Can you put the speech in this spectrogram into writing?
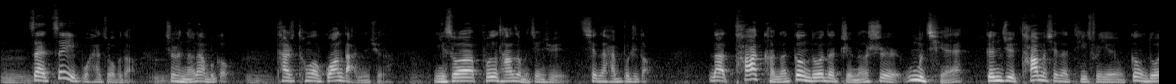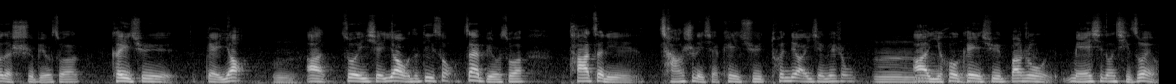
嗯，在这一步还做不到，就是能量不够。嗯，它是通过光打进去的。你说葡萄糖怎么进去？现在还不知道。那它可能更多的只能是目前根据他们现在提出的应用，更多的是比如说可以去给药，嗯啊，做一些药物的递送。再比如说，它这里尝试了一些可以去吞掉一些微生物，嗯啊，以后可以去帮助免疫系统起作用。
